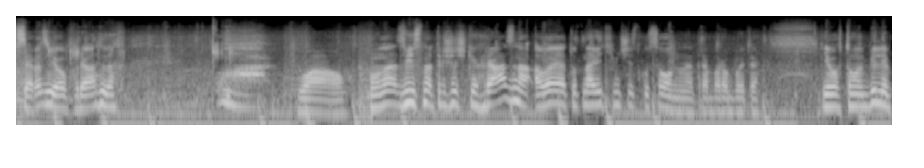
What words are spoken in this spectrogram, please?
Це розйоб, реально. Ох, Вау. Вона, звісно, трішечки грязна, але тут навіть хімчистку салону не треба робити. І в автомобілі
